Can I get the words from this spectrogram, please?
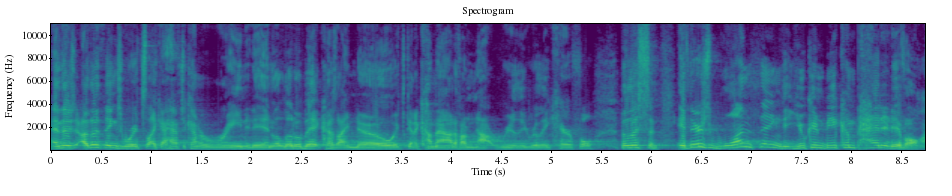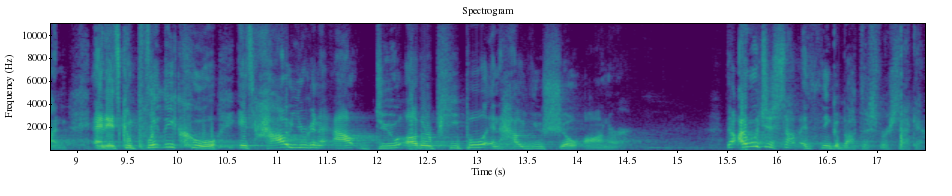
And there's other things where it's like I have to kind of rein it in a little bit because I know it's going to come out if I'm not really, really careful. But listen, if there's one thing that you can be competitive on, and it's completely cool, it's how you're going to outdo other people and how you show honor. Now, I want you to stop and think about this for a second.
